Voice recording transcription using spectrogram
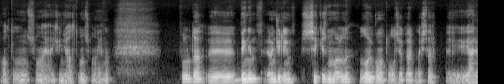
Altının son ayağı, ikinci altının son ayağına. Burada e, benim önceliğim 8 numaralı Loy Bond olacak arkadaşlar. E, yani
